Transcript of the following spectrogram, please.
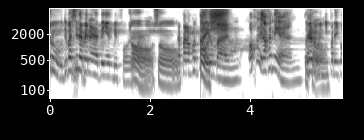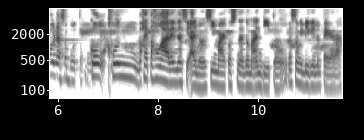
True. Di ba sinabi na natin yan before? Oo, so, Na parang kung tayo Push. man, okay, akin na yan. Totoo. Pero hindi pa rin ikaw nasa boto ko. kung, kung nakita ko nga rin na si, ano, si Marcos na dumaan dito, tapos nagbibigay ng pera,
